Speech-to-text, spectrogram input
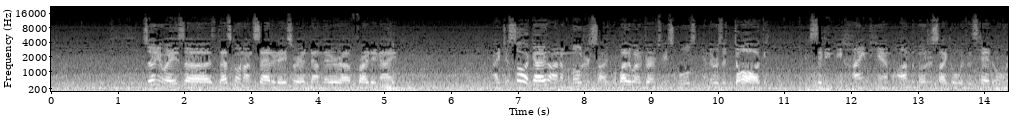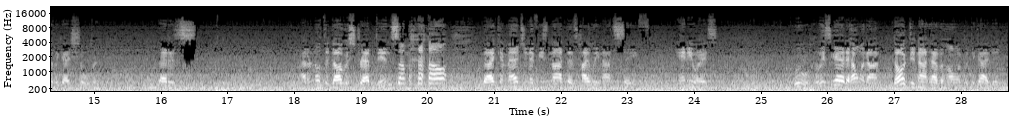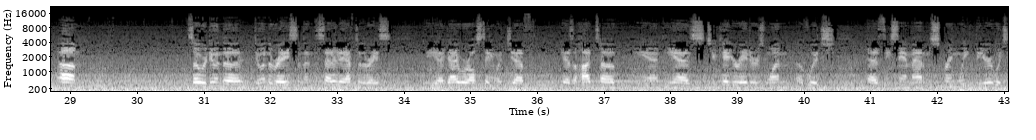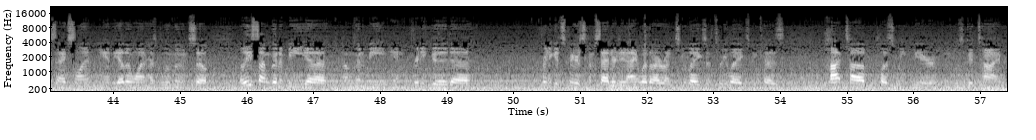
So, anyways, uh, that's going on Saturday, so we're heading down there uh, Friday night. I just saw a guy on a motorcycle. By the way, I'm driving between schools, and there was a dog sitting behind him on the motorcycle with his head over the guy's shoulder. That is, I don't know if the dog was strapped in somehow, but I can imagine if he's not, that's highly not safe. Anyways, Ooh, at least the guy had a helmet on. Dog did not have a helmet, but the guy did. Um, so we're doing the doing the race, and then the Saturday after the race, the uh, guy we're all staying with, Jeff, he has a hot tub and he has two kegerators, one of which has the Sam Adams Spring Wheat beer, which is excellent, and the other one has Blue Moon. So at least I'm going to be uh, I'm going to be in pretty good uh, pretty good spirits come Saturday night, whether I run two legs or three legs, because hot tub plus wheat beer equals a good time.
